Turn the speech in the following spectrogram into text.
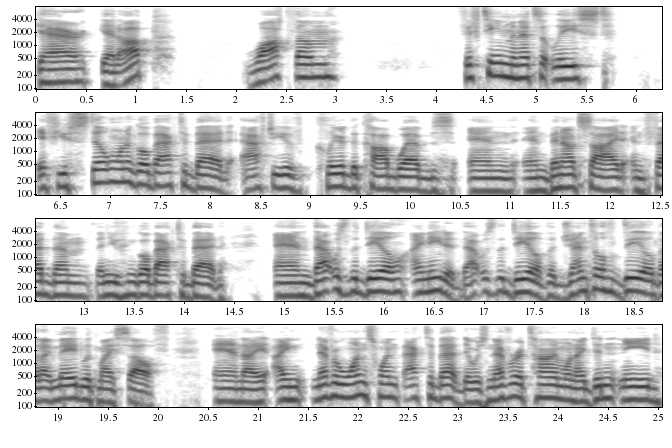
"Gar, get up, walk them 15 minutes at least if you still want to go back to bed after you've cleared the cobwebs and and been outside and fed them, then you can go back to bed. And that was the deal I needed. That was the deal, the gentle deal that I made with myself. And I, I never once went back to bed. There was never a time when I didn't need,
